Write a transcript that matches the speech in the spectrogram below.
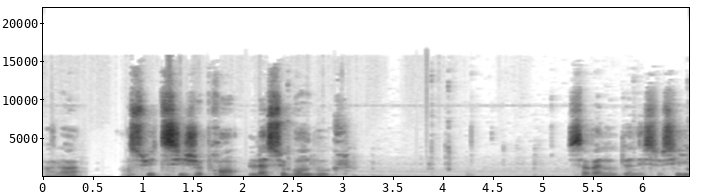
Voilà. Ensuite, si je prends la seconde boucle, ça va nous donner ceci.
